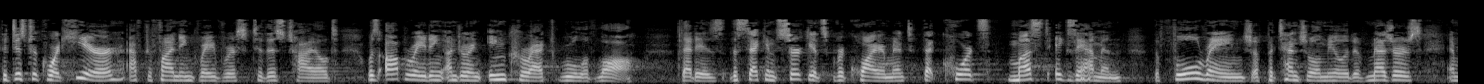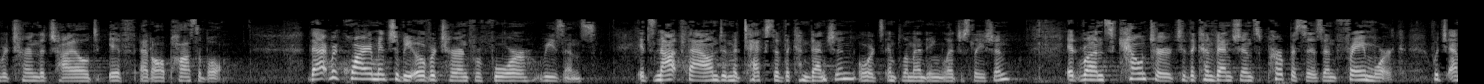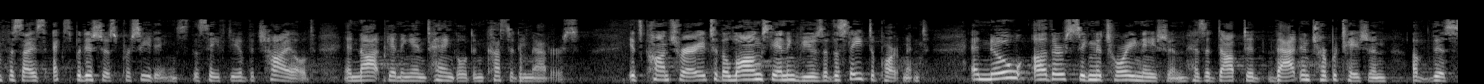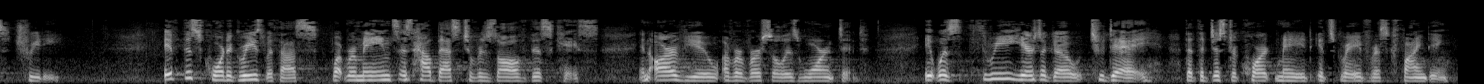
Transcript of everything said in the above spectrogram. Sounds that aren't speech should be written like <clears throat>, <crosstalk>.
The district court here, after finding grave risk to this child, was operating under an incorrect rule of law. That is, the Second Circuit's requirement that courts must examine the full range of potential ameliorative measures and return the child if at all possible. That requirement should be overturned for four reasons. It's not found in the text of the convention or its implementing legislation. It runs counter to the convention's purposes and framework, which emphasize expeditious proceedings, the safety of the child, and not getting entangled in custody matters. It's contrary to the long-standing views of the State Department, and no other signatory nation has adopted that interpretation of this treaty. If this court agrees with us, what remains is how best to resolve this case. In our view, a reversal is warranted. It was three years ago today that the district court made its grave risk finding.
